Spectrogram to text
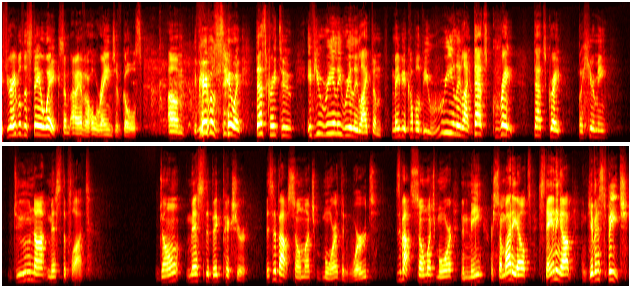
If you're able to stay awake, some, I have a whole range of goals. Um, if you're able to stay awake, that's great too. If you really, really like them, maybe a couple of you really like, that's great. That's great. But hear me, do not miss the plot. Don't miss the big picture this is about so much more than words. This is about so much more than me or somebody else standing up and giving a speech.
